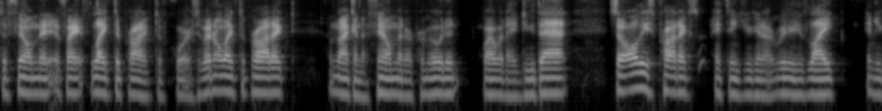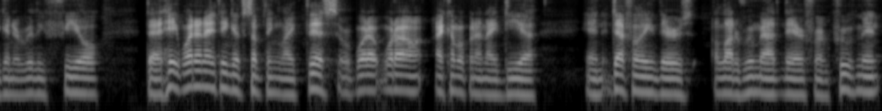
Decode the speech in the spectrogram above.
to film it if I like the product, of course. If I don't like the product, I'm not going to film it or promote it. Why would I do that? So, all these products I think you're going to really like and you're going to really feel that, hey, why didn't I think of something like this? Or what, what I, come up with an idea. And definitely there's a lot of room out there for improvement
